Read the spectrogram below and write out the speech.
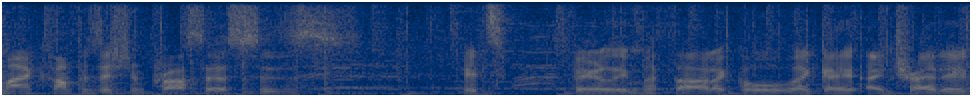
My composition process is, it's fairly methodical. Like I, I try to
